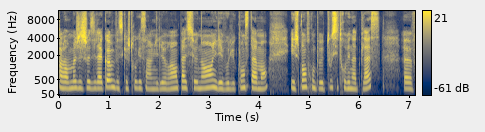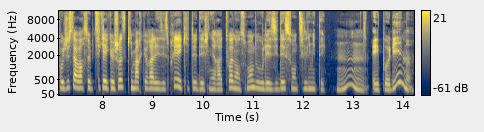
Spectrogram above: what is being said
Alors moi j'ai choisi la com parce que je trouve que c'est un milieu vraiment passionnant, il évolue constamment et je pense qu'on peut tous y trouver notre place. Euh, faut juste avoir ce petit quelque chose qui marquera les esprits et qui te définira toi dans ce monde où les idées sont illimitées. Hmm, Et Pauline?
